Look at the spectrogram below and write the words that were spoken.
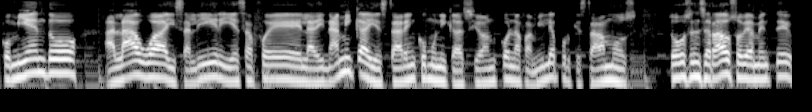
comiendo al agua y salir y esa fue la dinámica y estar en comunicación con la familia porque estábamos todos encerrados, obviamente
